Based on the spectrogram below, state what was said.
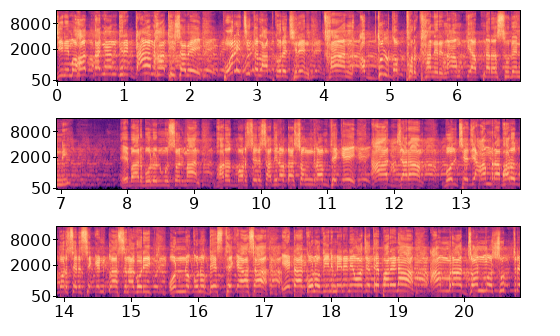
যিনি মহাত্মা গান্ধীর ডান হাত হিসাবে পরিচিত লাভ করেছিলেন, খান আব্দুল গফর খানের নাম কি আপনারা শুনেননি? এবার বলুন মুসলমান, ভারতবর্ষের স্বাধীনতা সংগ্রাম থেকে আজ যারা বলছে যে আমরা ভারতবর্ষের সেকেন্ড ক্লাস নাগরিক, অন্য কোনো দেশ থেকে আসা, এটা কোনো দিন মেনে নেওয়া যেতে পারে না। আমরা জন্মসূত্রে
